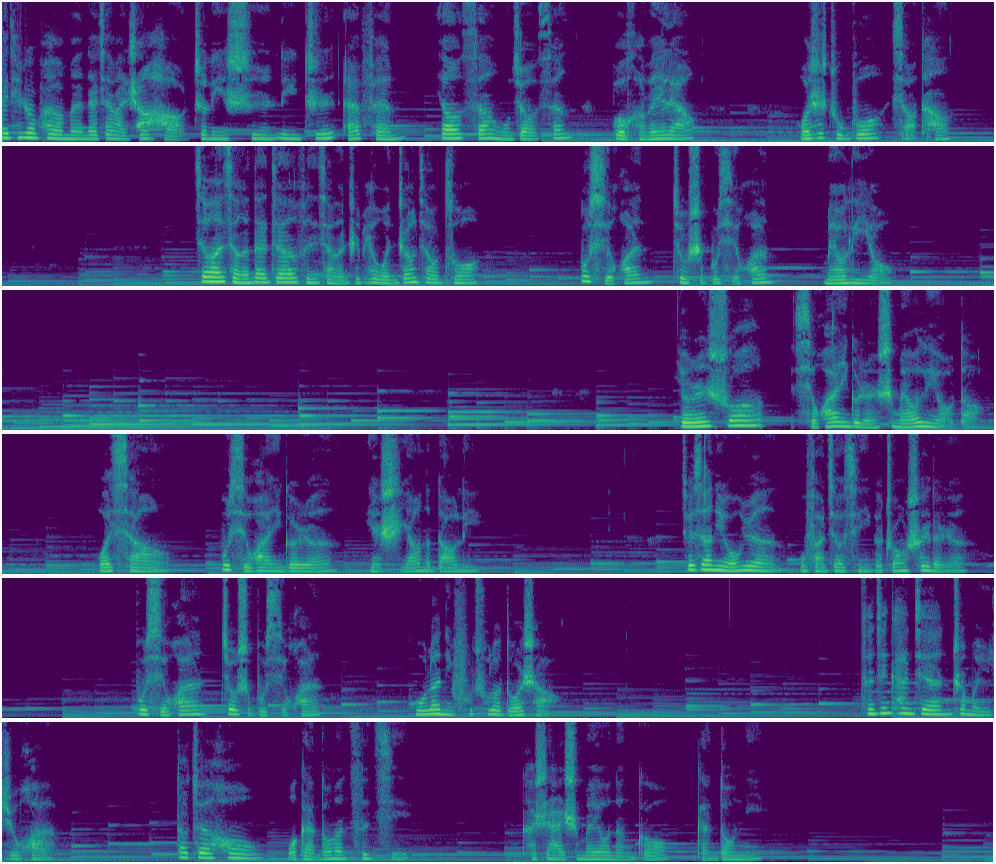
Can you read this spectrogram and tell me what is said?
各位听众朋友们，大家晚上好，这里是荔枝 FM 幺三五九三薄荷微凉，我是主播小唐。今晚想跟大家分享的这篇文章叫做《不喜欢就是不喜欢，没有理由》。有人说。喜欢一个人是没有理由的，我想，不喜欢一个人也是一样的道理。就像你永远无法叫醒一个装睡的人，不喜欢就是不喜欢，无论你付出了多少。曾经看见这么一句话，到最后我感动了自己，可是还是没有能够感动你。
